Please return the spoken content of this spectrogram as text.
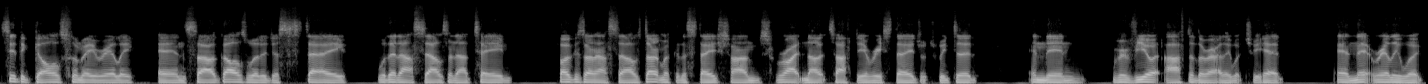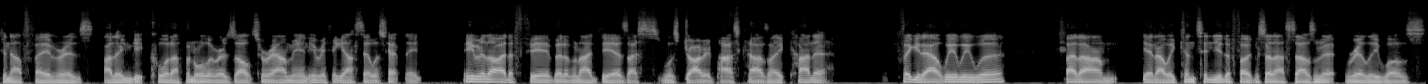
set the goals for me really. And so our goals were to just stay within ourselves and our team, focus on ourselves, don't look at the stage times, write notes after every stage, which we did, and then review it after the rally, which we had. And that really worked in our favor as I didn't get caught up in all the results around me and everything else that was happening. Even though I had a fair bit of an idea as I was driving past cars, I kind of figured out where we were. But um, you know, we continued to focus on ourselves, and it really was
